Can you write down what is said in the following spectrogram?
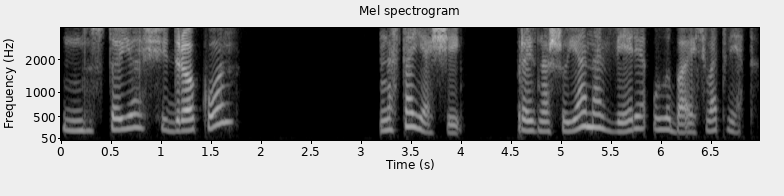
«Настоящий дракон?» «Настоящий», — произношу я на вере, улыбаясь в ответ.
